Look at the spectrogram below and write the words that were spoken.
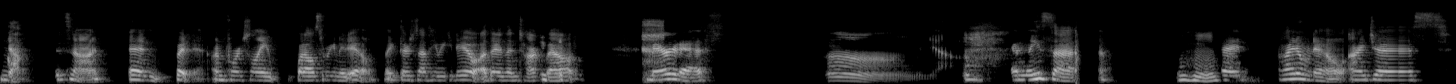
No, it's not. And but unfortunately, what else are we gonna do? Like there's nothing we can do other than talk about Meredith Oh yeah. and Lisa. hmm And I don't know. I just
